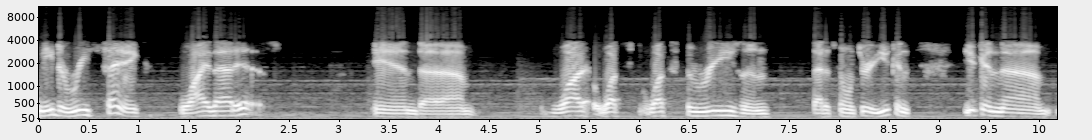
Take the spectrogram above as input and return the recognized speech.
need to rethink why that is, and um, what what's what's the reason that it's going through. You can you can um,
